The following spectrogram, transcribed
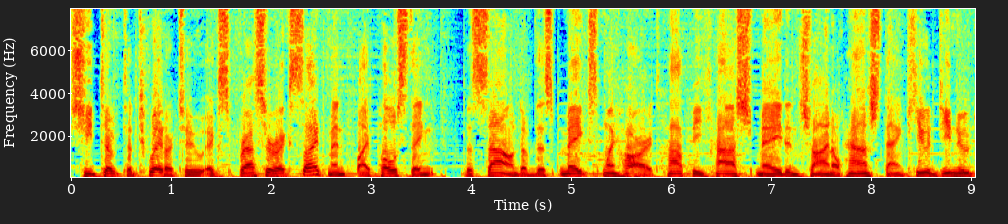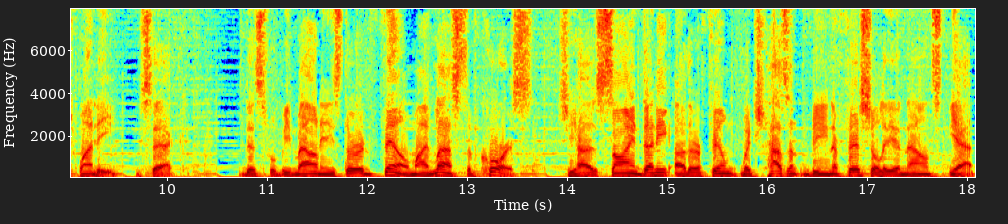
She took to Twitter to express her excitement by posting, the sound of this makes my heart happy hash made in China hash thank you QDNew20, sick. This will be Mouni's third film unless of course, she has signed any other film which hasn't been officially announced yet.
